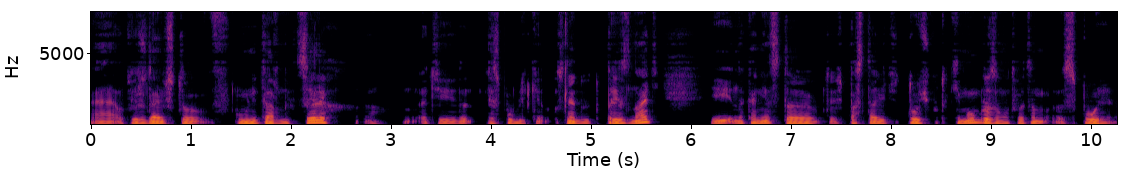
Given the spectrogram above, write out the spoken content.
Э, утверждают, что в гуманитарных целях эти республики следует признать и, наконец-то, то есть поставить точку таким образом вот в этом споре.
